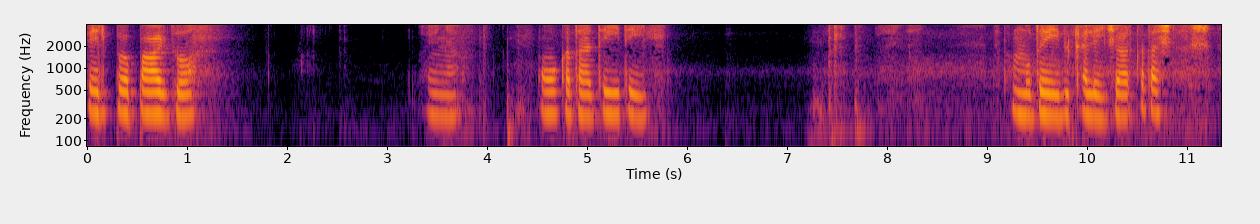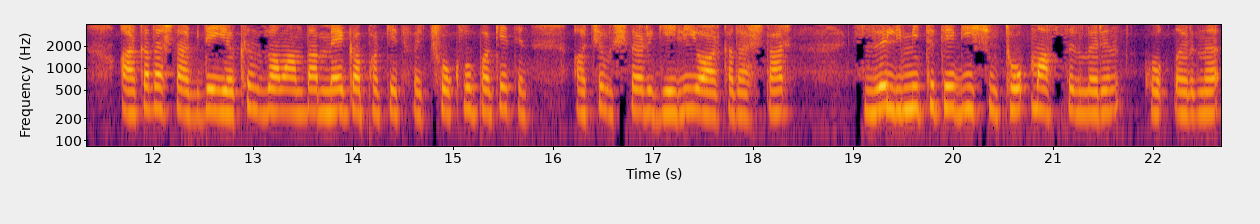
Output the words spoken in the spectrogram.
Felipe Pardo. Aynen. O kadar da iyi değil. Bakın bu da iyi bir kaleci arkadaşlar. Arkadaşlar bir de yakın zamanda mega paket ve çoklu paketin açılışları geliyor arkadaşlar. Size limited edition top masterların kodlarını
